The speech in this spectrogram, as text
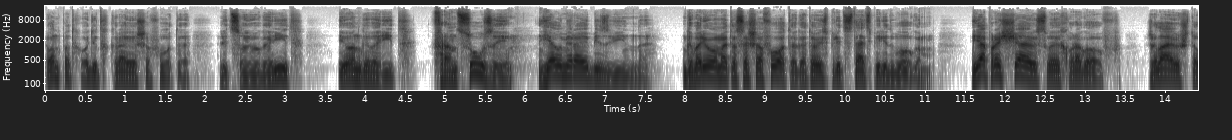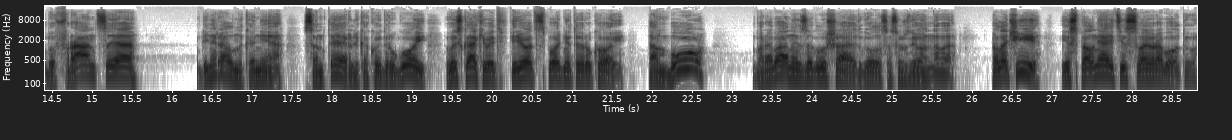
Он подходит к краю эшафота, лицо его горит, и он говорит, «Французы, я умираю безвинно. Говорю вам это с эшафота, готовясь предстать перед Богом. Я прощаю своих врагов. Желаю, чтобы Франция...» Генерал на коне, Сантер или какой другой, выскакивает вперед с поднятой рукой. «Тамбур!» Барабаны заглушают голос осужденного. «Палачи, исполняйте свою работу!»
